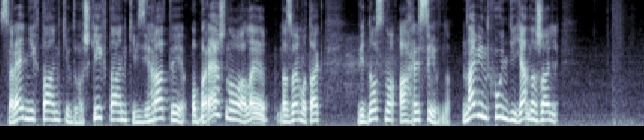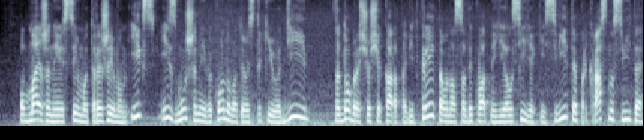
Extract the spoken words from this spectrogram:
середніх танків, до важких танків, зіграти обережно, але назвемо так, відносно агресивно. На Вінхунді я, на жаль, обмежений ось цим от режимом X і змушений виконувати ось такі от дії. Це добре, що ще карта відкрита. У нас адекватний ELC, який світе, прекрасно світе,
